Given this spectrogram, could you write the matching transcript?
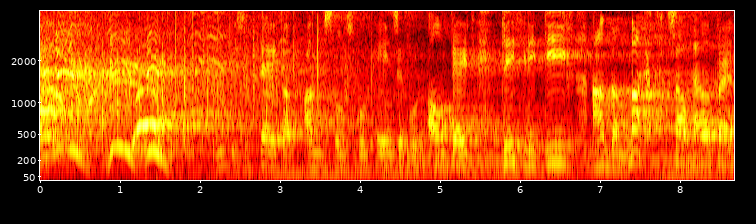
En nu, nu, nu. Nu is het dat angst ons voor eens en voor altijd definitief aan de macht zal helpen.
